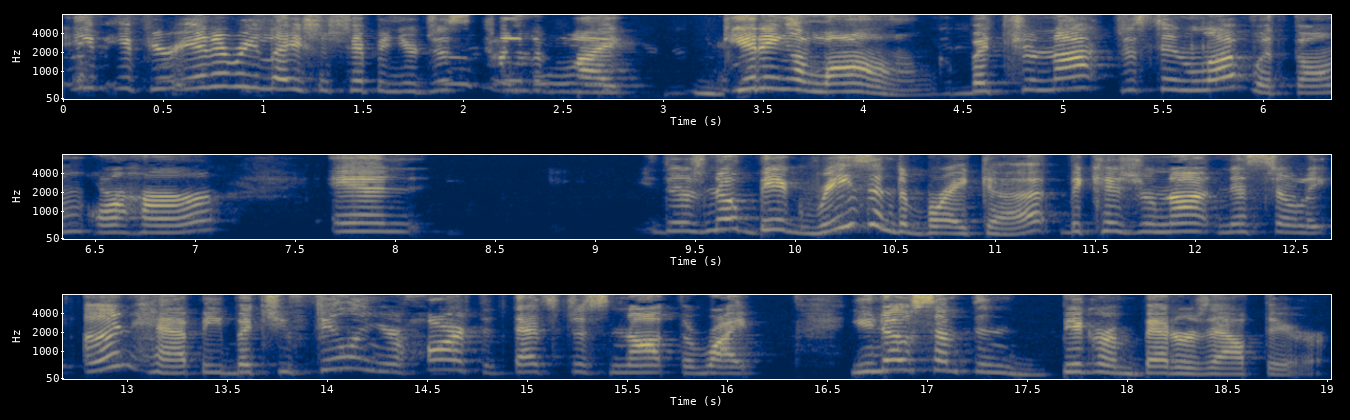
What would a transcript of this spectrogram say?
if, if you're in a relationship and you're just kind of like getting along, but you're not just in love with them or her, and there's no big reason to break up because you're not necessarily unhappy, but you feel in your heart that that's just not the right. You know, something bigger and better is out there.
